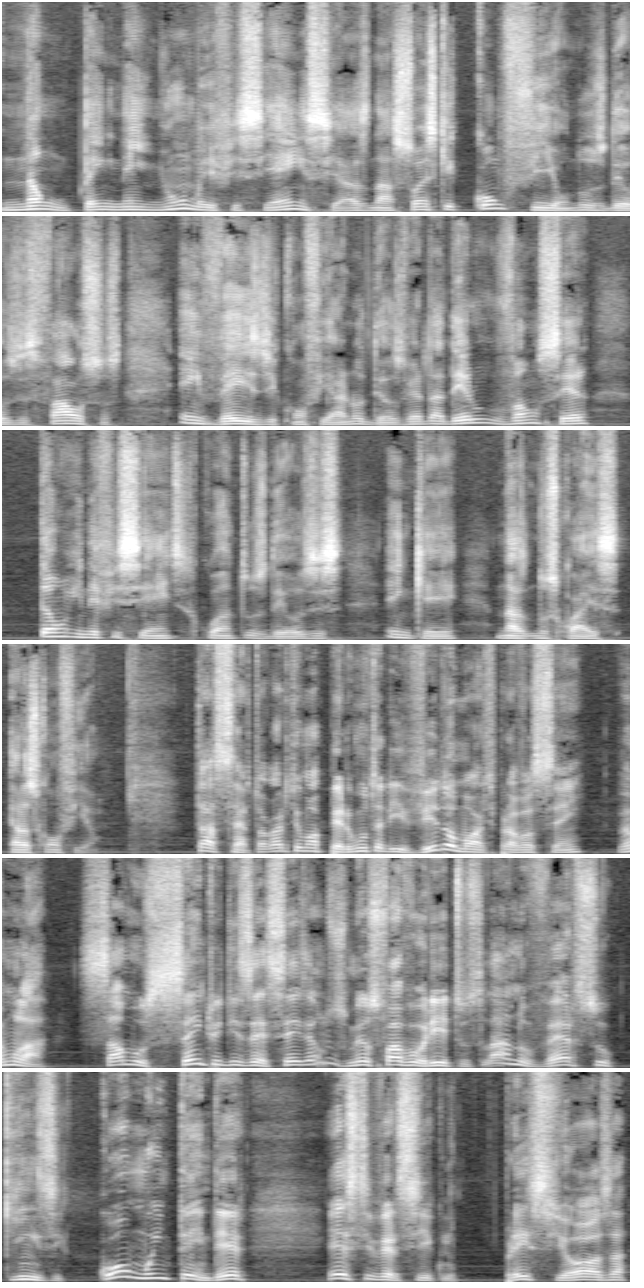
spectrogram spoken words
não têm nenhuma eficiência, as nações que confiam nos deuses falsos, em vez de confiar no Deus verdadeiro, vão ser tão ineficientes quanto os deuses em que, nos quais elas confiam. Tá certo. Agora tem uma pergunta de vida ou morte para você, hein? Vamos lá. Salmo 116 é um dos meus favoritos, lá no verso 15. Como entender este versículo? Preciosa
